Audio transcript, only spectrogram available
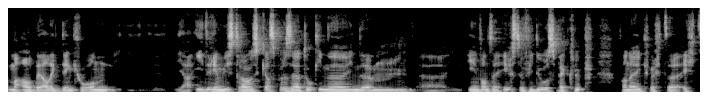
maar al bij al, ik denk gewoon... Ja, iedereen wist trouwens, Casper zei het ook in, de, in, de, uh, een van zijn eerste video's bij Club. Van ik werd echt...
